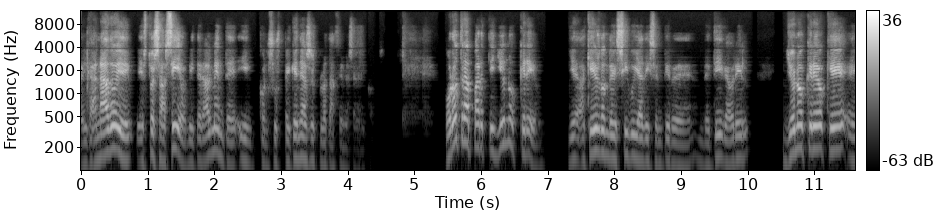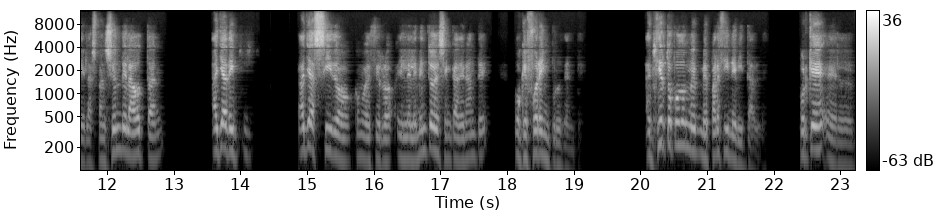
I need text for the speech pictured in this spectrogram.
el ganado, y esto es así, literalmente, y con sus pequeñas explotaciones agrícolas. Por otra parte, yo no creo, y aquí es donde sí voy a disentir de, ti, Gabriel, yo no creo que eh, la expansión de la OTAN haya, haya sido, ¿cómo decirlo?, el elemento desencadenante o que fuera imprudente. En cierto modo me, parece inevitable, porque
